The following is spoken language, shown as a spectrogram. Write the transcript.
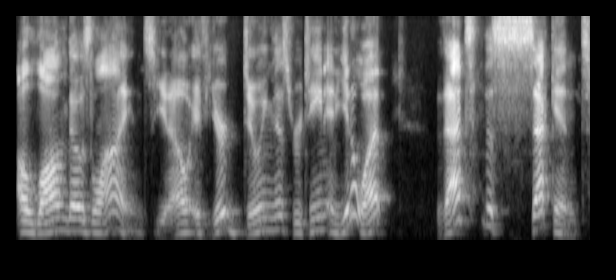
along those lines. You know, if you're doing this routine, and you know what, that's the second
